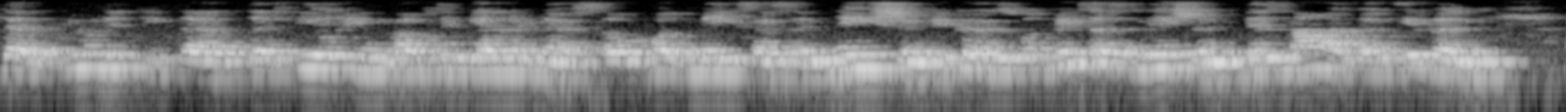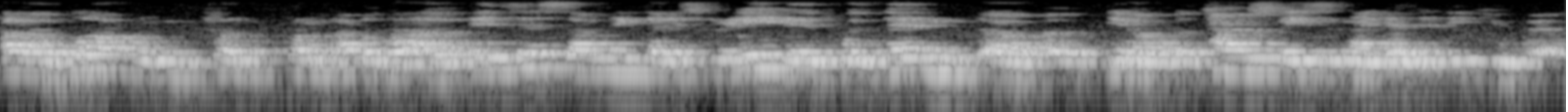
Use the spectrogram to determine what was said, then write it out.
that unity, that, that feeling of togetherness of what makes us a nation. Because what makes us a nation is not a given uh, law from, from, from up above. It is something that is created within uh, a, you know, a time, space, and identity, if you will.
